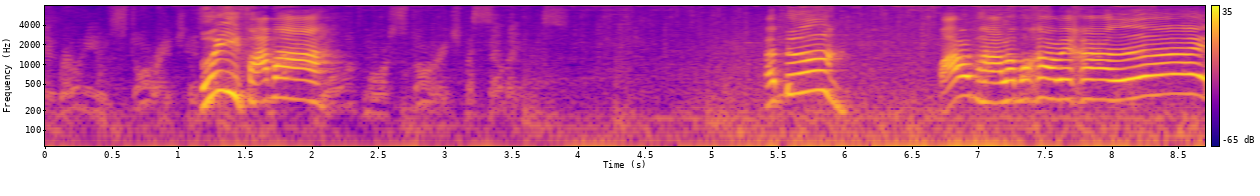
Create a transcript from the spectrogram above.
Ironium storage is เฮ้ยฝาผ่า อันหนึ่งฝาผ่าเราเพราะข้าไปข้าเอ้ย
